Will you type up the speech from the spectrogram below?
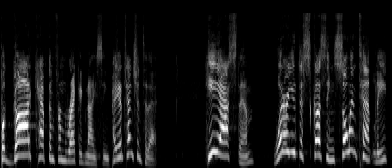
But God kept them from recognizing. Pay attention to that. He asked them, What are you discussing so intently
